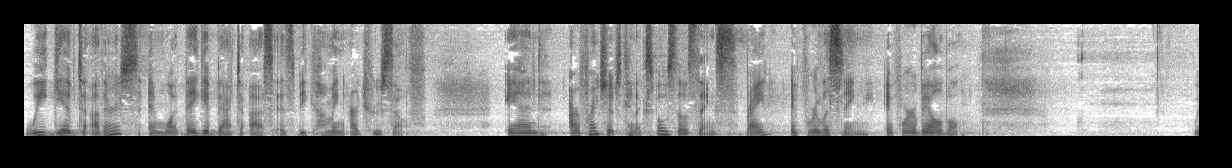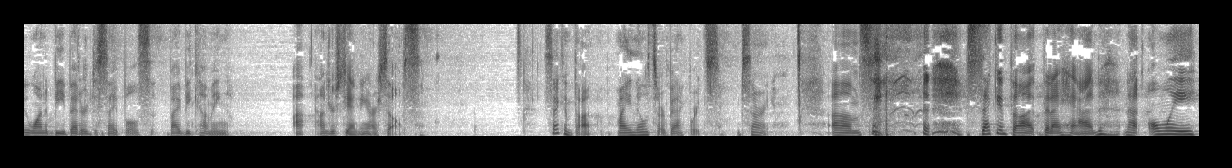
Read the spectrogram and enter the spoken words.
we give to others and what they give back to us as becoming our true self. And our friendships can expose those things, right? If we're listening, if we're available. We want to be better disciples by becoming uh, understanding ourselves. Second thought, my notes are backwards. I'm sorry. Um, second thought that I had not only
